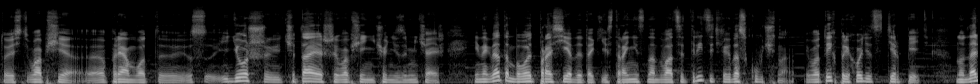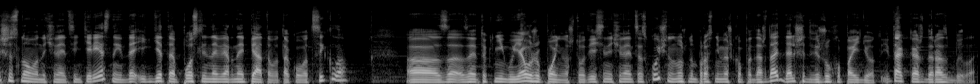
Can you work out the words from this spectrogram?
То есть вообще э, прям вот э, идешь читаешь и вообще ничего не замечаешь. Иногда там бывают проседы такие страниц на 20-30, когда скучно. И вот их приходится терпеть. Но дальше снова начинается интересно. И, да- и где-то после, наверное, пятого такого цикла э, за, за эту книгу я уже понял, что вот если начинается скучно, нужно просто немножко подождать, дальше движуха пойдет. И так каждый раз было.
